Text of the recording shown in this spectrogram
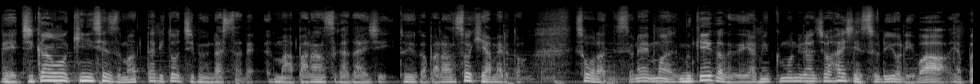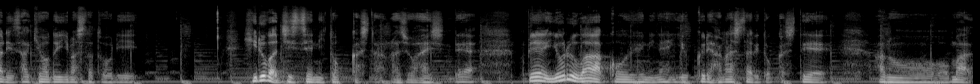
えー、時間を気にせずまったりと自分らしさで、まあ、バランスが大事。というかバランスを極めると。そうなんですよね、まあ、無計画でやみくもにラジオ配信するよりはやっぱり先ほど言いました通り昼は実践に特化したラジオ配信でで夜はこういうふうにねゆっくり話したりとかしてあのー、まあ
